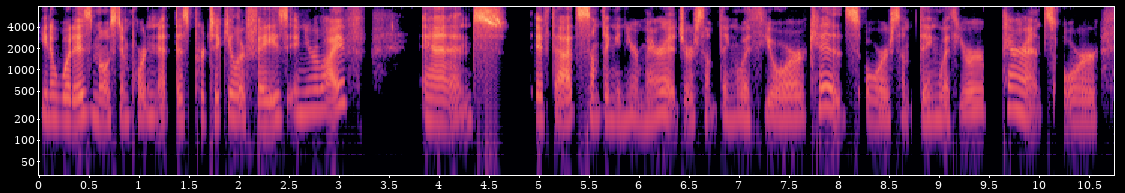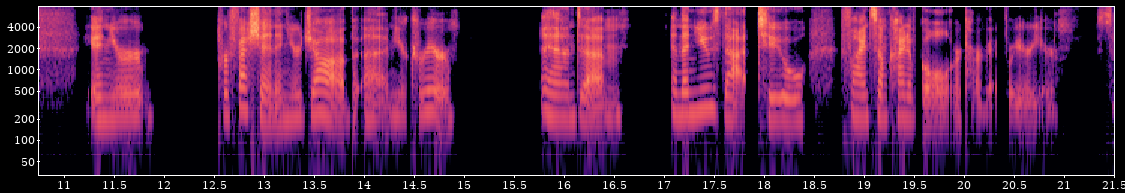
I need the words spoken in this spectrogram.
you know what is most important at this particular phase in your life and if that's something in your marriage or something with your kids or something with your parents or in your profession in your job um, your career. And um, and then use that to find some kind of goal or target for your year so.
